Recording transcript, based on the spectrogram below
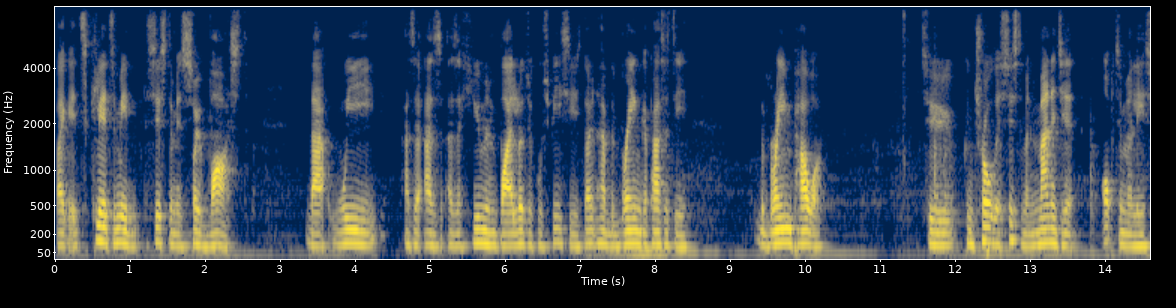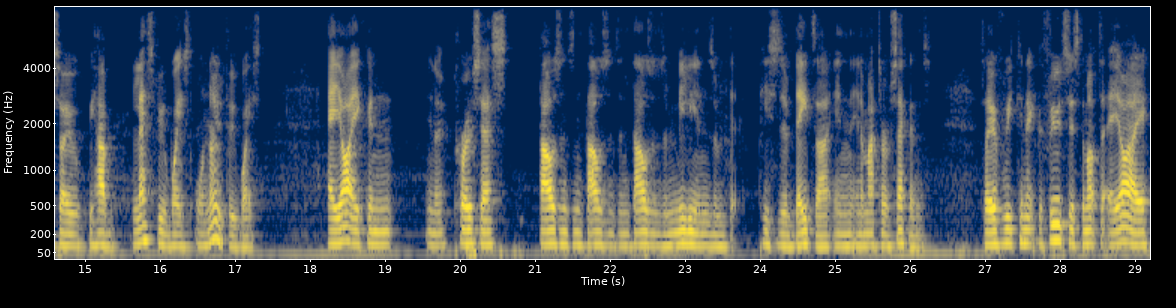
Like, it's clear to me the system is so vast that we, as a, as, as a human biological species, don't have the brain capacity the brain power to control this system and manage it optimally so we have less food waste or no food waste. AI can, you know, process thousands and thousands and thousands and millions of pieces of data in, in a matter of seconds. So if we connect the food system up to AI,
